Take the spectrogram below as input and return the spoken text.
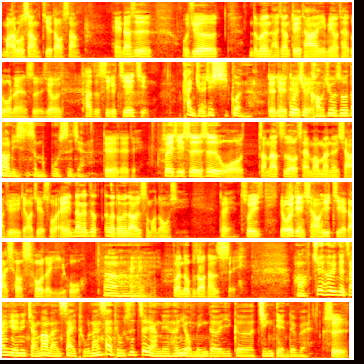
马路上、街道上，嘿，但是我觉得人们好像对他也没有太多认识，就它只是一个街景，看久就习惯了，对对，不会去考究说到底是什么故事这样，对对对。所以其实是我长大之后才慢慢的想要去了解，说，哎，那个这那个东西到底是什么东西？对，所以有一点想要去解答小时候的疑惑，嗯，不然都不知道他是谁。好，最后一个章节你讲到蓝赛图，蓝赛图是这两年很有名的一个景点，对不对？是，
